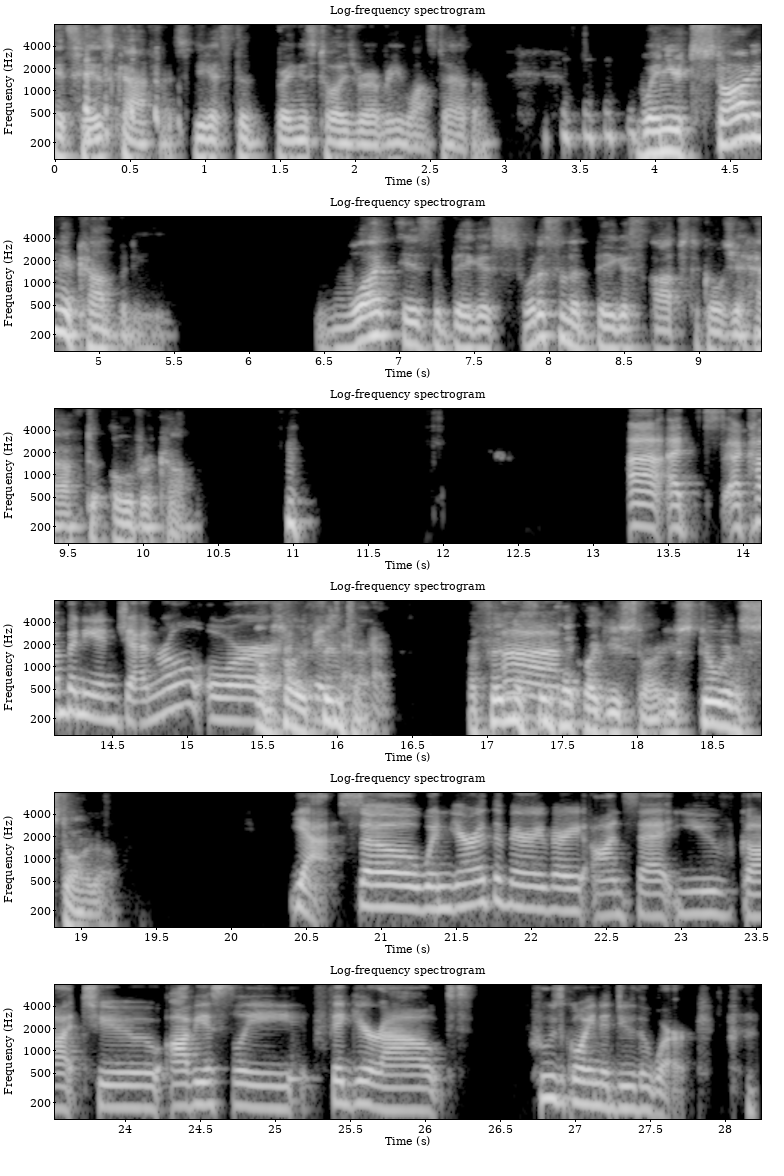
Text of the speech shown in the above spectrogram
it's his conference. He gets to bring his toys wherever he wants to have them. when you're starting a company, what is the biggest? What are some of the biggest obstacles you have to overcome? Uh, a, a, company in general, or I'm sorry, fintech. fintech. A, fin- a um, fintech like you start, you're still in a startup. Yeah. So when you're at the very, very onset, you've got to obviously figure out who's going to do the work.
